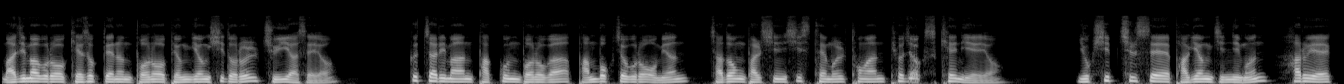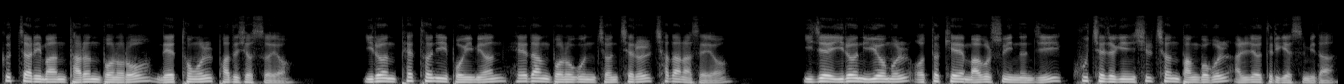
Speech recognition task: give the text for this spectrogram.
마지막으로 계속되는 번호 변경 시도를 주의하세요. 끝자리만 바꾼 번호가 반복적으로 오면 자동 발신 시스템을 통한 표적 스캔이에요. 67세 박영진님은 하루에 끝자리만 다른 번호로 4통을 받으셨어요. 이런 패턴이 보이면 해당 번호군 전체를 차단하세요. 이제 이런 위험을 어떻게 막을 수 있는지 구체적인 실천 방법을 알려드리겠습니다.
